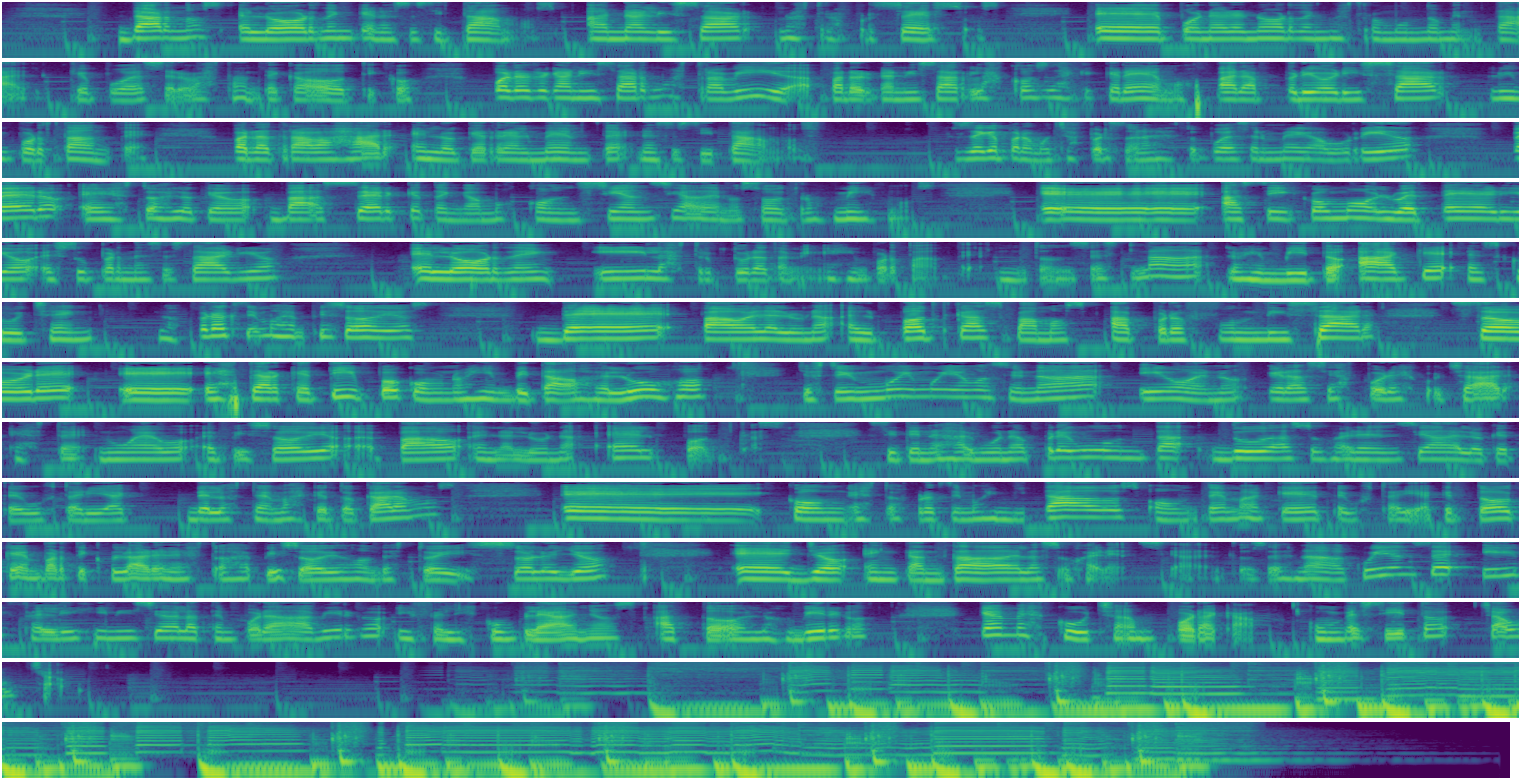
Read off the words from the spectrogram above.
darnos el orden que necesitamos, analizar nuestros procesos, eh, poner en orden nuestro mundo mental, que puede ser bastante caótico, para organizar nuestra vida, para organizar las cosas que queremos, para priorizar lo importante, para trabajar en lo que realmente necesitamos. Sé que para muchas personas esto puede ser mega aburrido, pero esto es lo que va a hacer que tengamos conciencia de nosotros mismos eh, así como lo etéreo es súper necesario, el orden y la estructura también es importante. Entonces, nada, los invito a que escuchen los próximos episodios de Paola Luna, el podcast. Vamos a profundizar sobre eh, este arquetipo con unos invitados de lujo. Yo estoy muy, muy emocionada y bueno, gracias por escuchar este nuevo episodio de Pao en la Luna, el podcast. Si tienes alguna pregunta, duda, sugerencia de lo que te gustaría de los temas que tocáramos, eh, con estos próximos invitados o un tema que te gustaría que toque en particular en estos episodios donde estoy solo yo. Eh, yo encantada de la sugerencia. Entonces nada, cuídense y feliz inicio de la temporada Virgo y feliz cumpleaños a todos los Virgos que me escuchan por acá. Un besito, chau chau.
